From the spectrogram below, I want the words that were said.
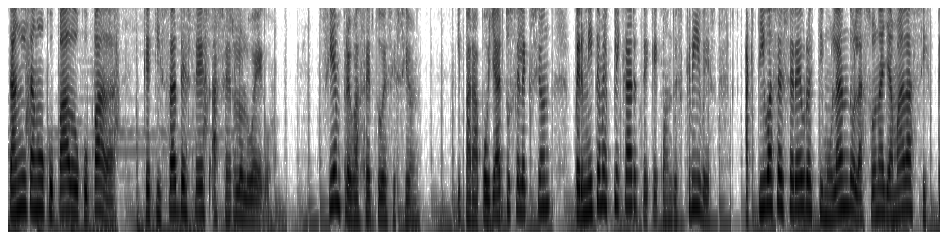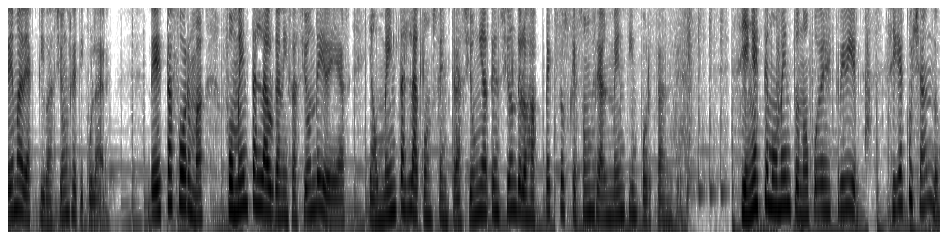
tan y tan ocupado o ocupada que quizás desees hacerlo luego. Siempre va a ser tu decisión. Y para apoyar tu selección, permíteme explicarte que cuando escribes, activas el cerebro estimulando la zona llamada sistema de activación reticular. De esta forma, fomentas la organización de ideas y aumentas la concentración y atención de los aspectos que son realmente importantes. Si en este momento no puedes escribir, sigue escuchando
